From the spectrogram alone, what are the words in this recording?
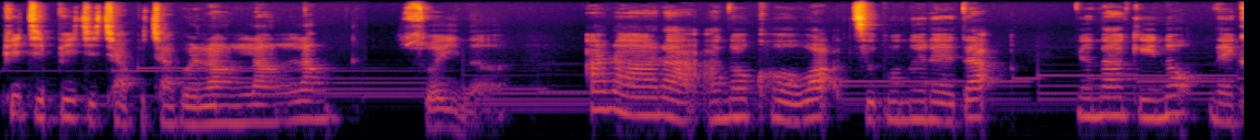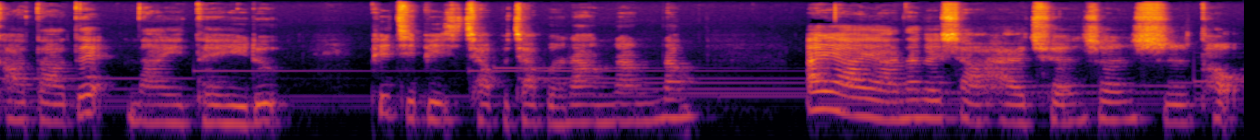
噼叽噼叽，恰不恰不，啷啷啷。所以呢，阿拉阿拉，阿诺可哇，滋不努雷达，有那吉诺，内卡达的，那一得一路，噼叽噼叽，恰不恰不，啷啷啷。哎呀呀，那个小孩全身湿透，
